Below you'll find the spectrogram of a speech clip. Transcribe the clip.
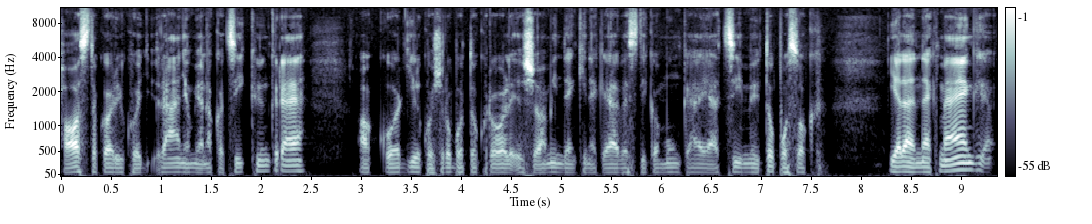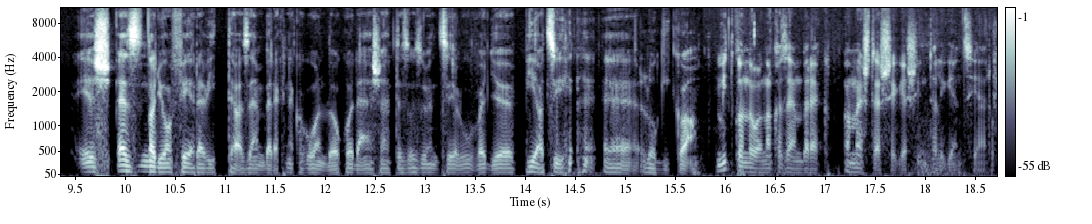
ha azt akarjuk, hogy rányomjanak a cikkünkre, akkor gyilkos robotokról és a mindenkinek elvesztik a munkáját című toposzok jelennek meg, és ez nagyon félrevitte az embereknek a gondolkodását, ez az öncélú vagy piaci logika. Mit gondolnak az emberek a mesterséges intelligenciáról?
